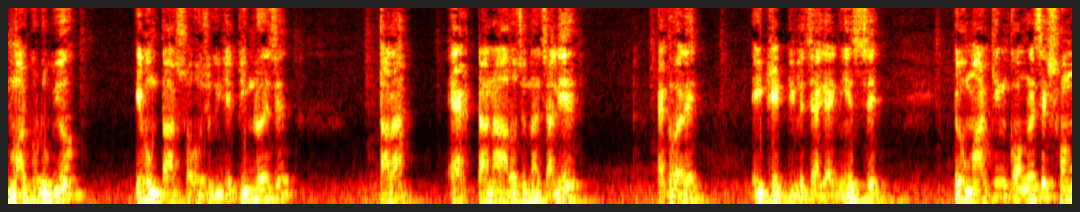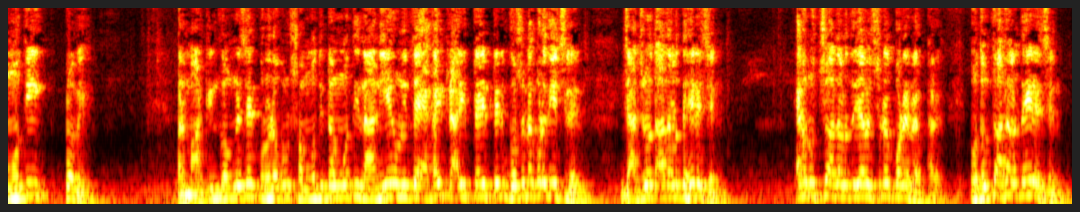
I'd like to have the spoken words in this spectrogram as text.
মার্কো রুবিও এবং তার সহযোগী যে টিম রয়েছে, তারা এক টানা আলোচনা চালিয়ে একেবারে এই ট্রেড ডিলের জায়গায় নিয়ে এসছে। এবং মার্কিন কংগ্রেসের সম্মতি ক্রমে মানে মার্কিন কংগ্রেসের কোন রকম সম্মতি টম্মতি না নিয়ে উনি তো একাই ট্রারিফ ট্রারিফ ট্রারিফ ঘোষণা করে দিয়েছিলেন। যার জন্য তো আদালতে হেরেছেন। এখন উচ্চ আদালতে যাবে সেটা পরের ব্যাপার। প্রথম তো আদালতে হেরেছেন।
